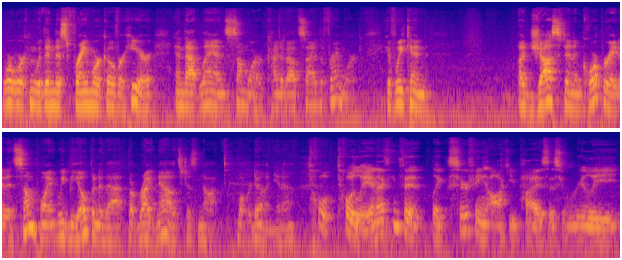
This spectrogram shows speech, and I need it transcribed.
we're working within this framework over here, and that lands somewhere kind of outside of the framework. If we can adjust and incorporate it at some point, we'd be open to that. But right now, it's just not what we're doing. You know? To- totally, and I think that like surfing occupies this really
